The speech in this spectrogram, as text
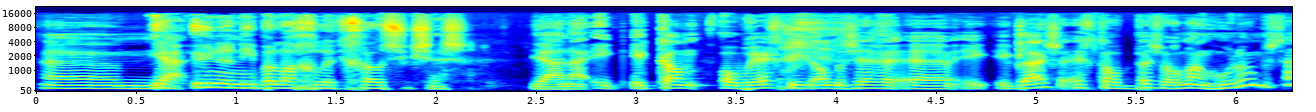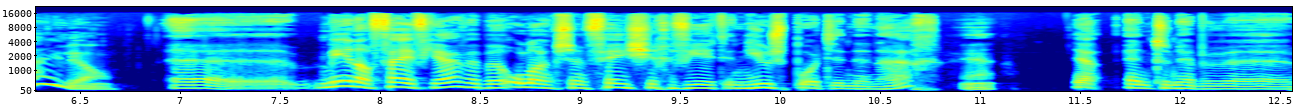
Ehm, Ja, unaniem belachelijk groot succes. ja, nou, ik, ik kan oprecht niet anders zeggen. eh, ik, ik luister echt al best wel lang. Hoe lang bestaan jullie al? Uh, meer dan vijf jaar. We hebben onlangs een feestje gevierd in Nieuwsport in Den Haag. Ja. Ja, en toen hebben we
